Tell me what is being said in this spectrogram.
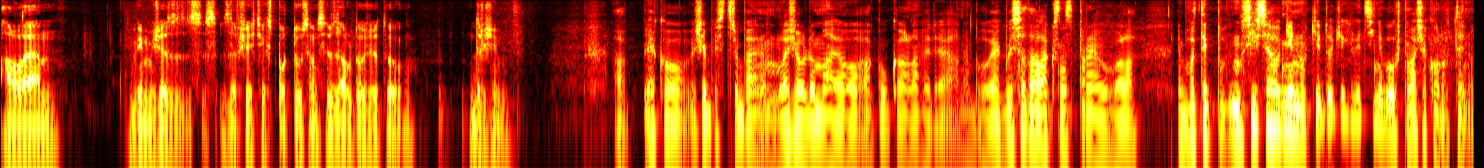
ale vím, že ze všech těch sportů jsem si vzal to, že to držím. A jako, že bys třeba jenom ležel doma jo, a koukal na videa, nebo jak by se ta laxnost projevovala? Nebo ty musíš se hodně nutit do těch věcí, nebo už to máš jako rutinu?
